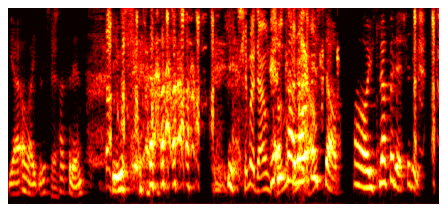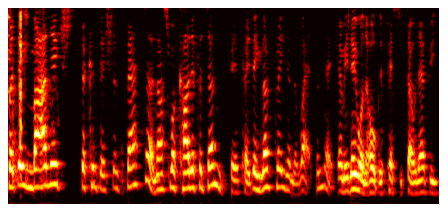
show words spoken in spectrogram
yeah, all right, Rhys, yeah. pack it in. He was. Simmer down. Son, he can't help himself. Oh, he's loving it, didn't he? But they managed the conditions better, and that's what Cardiff had done. Fair play. They love playing in the wet, don't they? I mean, they want to hope it pisses down every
